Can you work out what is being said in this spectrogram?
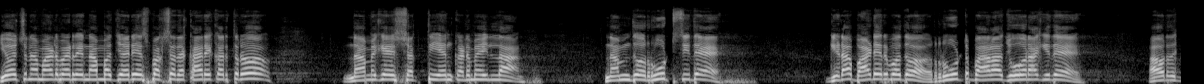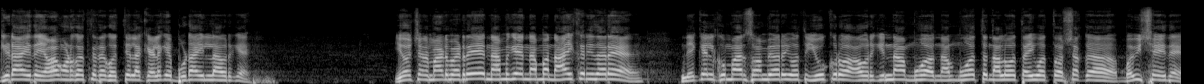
ಯೋಚನೆ ಮಾಡಬೇಡ್ರಿ ನಮ್ಮ ಜೆ ಡಿ ಎಸ್ ಪಕ್ಷದ ಕಾರ್ಯಕರ್ತರು. ನಮಗೆ ಶಕ್ತಿ ಏನು ಕಡಿಮೆ ಇಲ್ಲ. ನಮ್ಮದು ರೂಟ್ಸ್ ಇದೆ. ಗಿಡ ಬಾಡಿರ್ಬೋದು, ರೂಟ್ ಭಾಳ ಜೋರಾಗಿದೆ. ಅವ್ರದ್ದು ಗಿಡ ಇದೆ, ಯಾವಾಗ ಒಣಗೋಗ್ತದೆ ಗೊತ್ತಿಲ್ಲ, ಕೆಳಗೆ ಬುಡ ಇಲ್ಲ ಅವ್ರಿಗೆ. ಯೋಚನೆ ಮಾಡಬೇಡ್ರಿ, ನಮಗೆ ನಮ್ಮ ನಾಯಕರಿದ್ದಾರೆ. ನಿಖಿಲ್ ಕುಮಾರಸ್ವಾಮಿ ಅವರು ಇವತ್ತು ಯುವಕರು, ಅವ್ರಿಗಿನ್ನ ಮೂವ ಮೂವತ್ತು ನಲ್ವತ್ತು ಐವತ್ತು ವರ್ಷ ಭವಿಷ್ಯ ಇದೆ.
